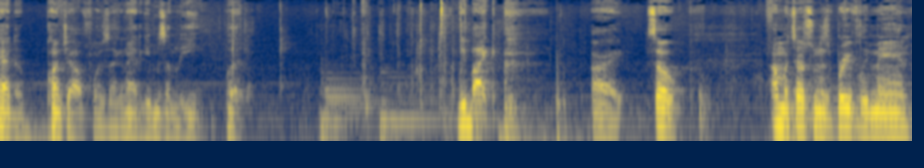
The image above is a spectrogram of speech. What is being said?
Had to punch out for a second. I had to give me something to eat. But we bike. All right. So I'm gonna touch on this briefly, man,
